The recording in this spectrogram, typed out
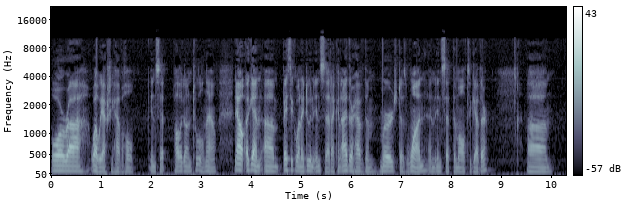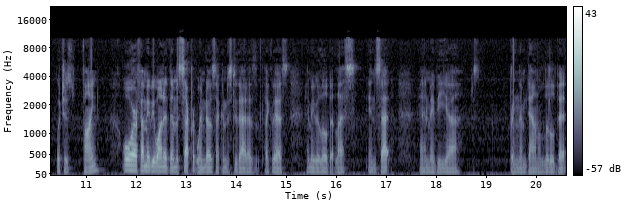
or, uh, well, we actually have a whole inset polygon tool now. Now, again, um, basically when I do an inset, I can either have them merged as one and inset them all together, um, which is fine. Or if I maybe wanted them as separate windows, I can just do that as like this, and maybe a little bit less inset, and maybe uh, bring them down a little bit.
